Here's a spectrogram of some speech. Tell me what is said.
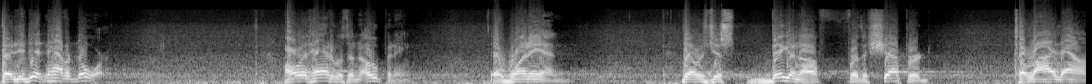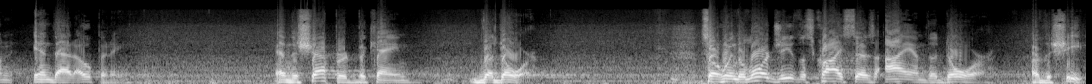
but it didn't have a door. All it had was an opening at one end that was just big enough for the shepherd to lie down in that opening. And the shepherd became the door. So when the Lord Jesus Christ says, I am the door of the sheep,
